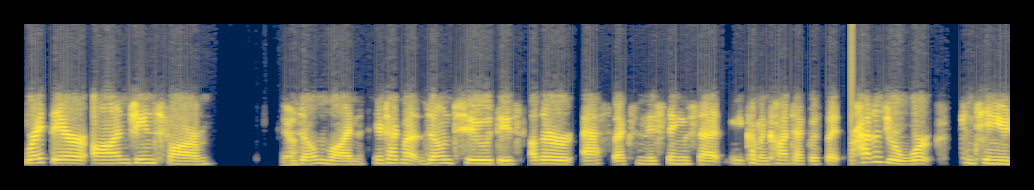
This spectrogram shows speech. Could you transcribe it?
right there on Jean's farm, yeah. zone one. You're talking about zone two, these other aspects and these things that you come in contact with. But how does your work continue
